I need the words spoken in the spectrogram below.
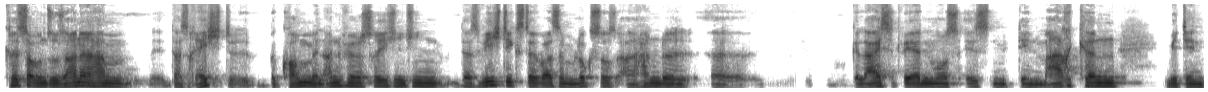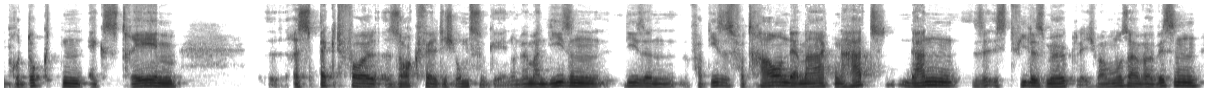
Christoph und Susanne haben das Recht bekommen, in Anführungsstrichen, das Wichtigste, was im Luxushandel äh, geleistet werden muss, ist mit den Marken, mit den Produkten extrem respektvoll, sorgfältig umzugehen. Und wenn man diesen, diesen, dieses Vertrauen der Marken hat, dann ist vieles möglich. Man muss einfach wissen,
